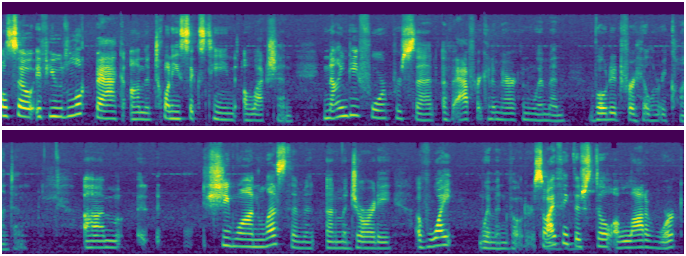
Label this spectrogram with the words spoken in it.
Well, so if you look back on the 2016 election, 94% of African American women voted for Hillary Clinton. Um, she won less than a majority of white women voters. So mm-hmm. I think mm-hmm. there's still a lot of work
